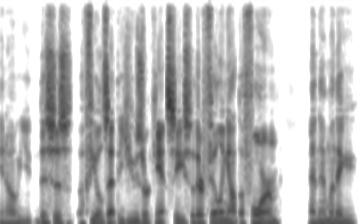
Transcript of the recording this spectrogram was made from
you know, you, this is fields that the user can't see. So they're filling out the form. And then when they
